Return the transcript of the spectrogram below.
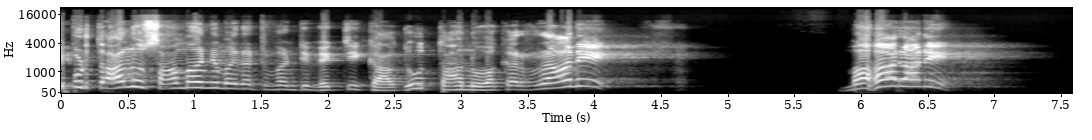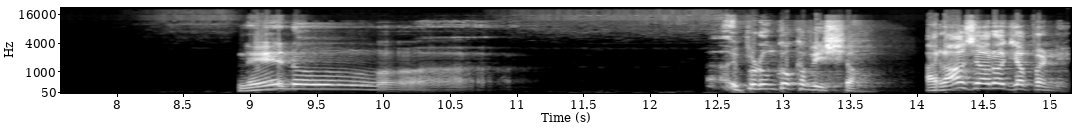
ఇప్పుడు తాను సామాన్యమైనటువంటి వ్యక్తి కాదు తాను ఒక రాణి. మహారాణి. నేను ఇప్పుడు ఇంకొక విషయం. ఆ రాజు ఎవరో చెప్పండి.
